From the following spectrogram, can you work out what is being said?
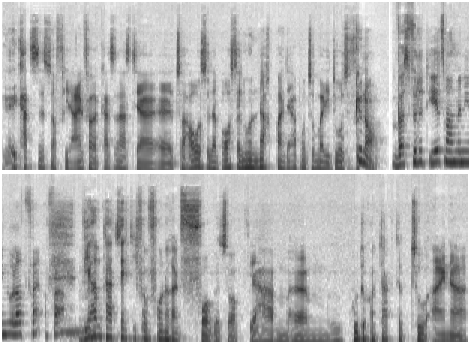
Äh, Katzen ist noch viel einfacher. Katzen hast du ja äh, zu Hause, da brauchst du ja nur einen Nachbarn, der ab und zu mal die Dose füllt. Genau. Was würdet ihr jetzt machen, wenn ihr in Urlaub fa- fahren? Wir haben tatsächlich von vornherein vorgesorgt. Wir haben ähm, gute Kontakte zu einer,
